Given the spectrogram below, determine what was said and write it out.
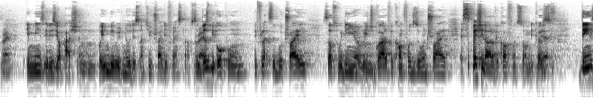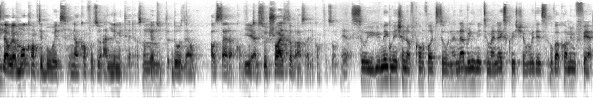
right. it means it is your passion. Mm-hmm. But you won't be able to know this until you try different stuff. So right. just be open, be flexible, try stuff within your reach, mm. go out of your comfort zone, try, especially out of your comfort zone because yes. things that we are more comfortable with in our comfort zone are limited as compared mm. to those that outside our comfort yes. zone. So try stuff outside your comfort zone. Yes. So you make mention of comfort zone, and that brings me to my next question, which is overcoming fear.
